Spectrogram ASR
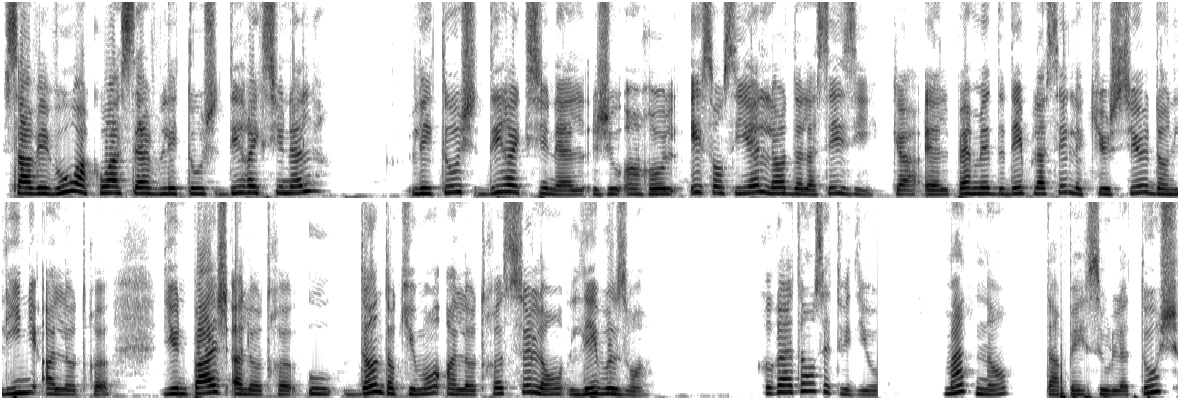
Savez-vous à quoi servent les touches directionnelles? Les touches directionnelles jouent un rôle essentiel lors de la saisie, car elles permettent de déplacer le curseur d'une ligne à l'autre, d'une page à l'autre ou d'un document à l'autre selon les besoins. Regardons cette vidéo. Maintenant, tapez sur la touche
